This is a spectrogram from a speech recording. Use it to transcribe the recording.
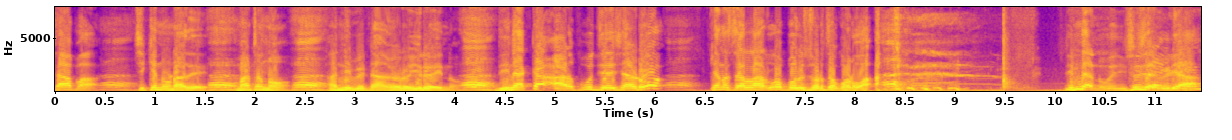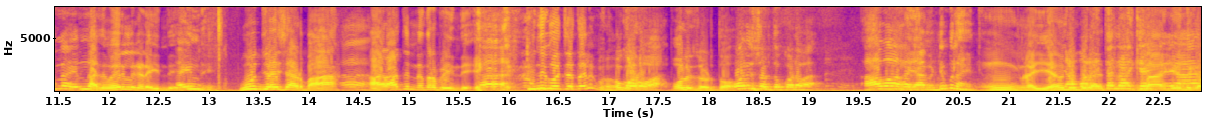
చేప. చికెన్ ఉండదు. మటన్. అన్ని పెట్టిన ఆమె ఎవరు హీరోయిన్. దీని అక్క ఆడ పూజ చేశాడు. కింద సెల్లార్లో పోలీసుడితో గొడవ. విన్నా నువ్వు చూసా వీడియో. అది వైరల్ కూడా అయింది. పూజ చేశాడు బా. ఆ. రాత్రి నిద్రపోయింది. కిందికి వచ్చేతల్లి గొడవ పోలీసుడితో పోలీసుడితో గొడవ ఆవాహయామి డిబ్బులు అయితే?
